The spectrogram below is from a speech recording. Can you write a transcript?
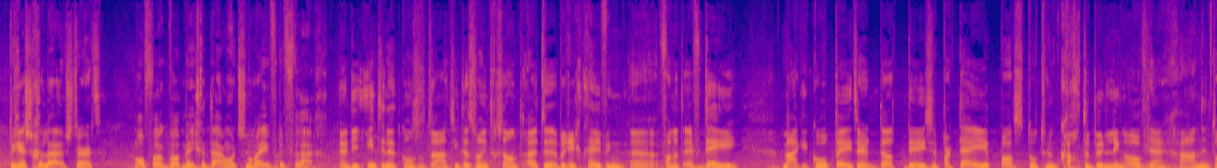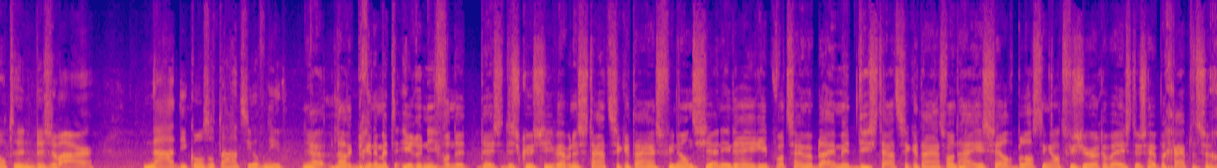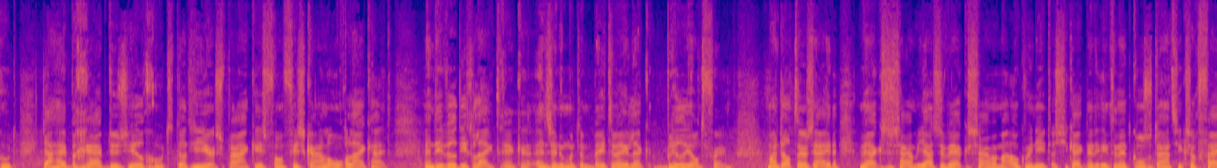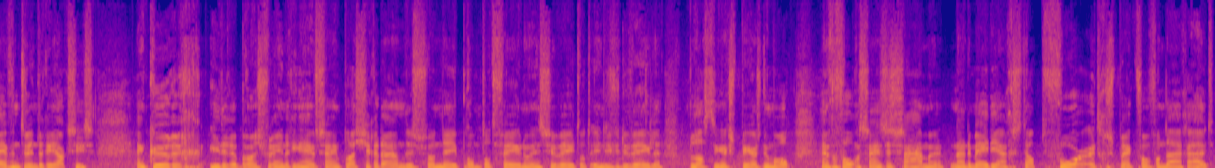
Er is geluisterd. Maar of er ook wat mee gedaan wordt, is nog maar even de vraag. Ja, die internetconsultatie, dat is wel interessant. Uit de berichtgeving uh, van het FD maak ik op, Peter, dat deze partijen pas tot hun krachtenbundeling over zijn gegaan en tot hun bezwaar na die consultatie, of niet? Ja, laat ik beginnen met de ironie van deze discussie. We hebben een staatssecretaris Financiën en iedereen riep... wat zijn we blij met die staatssecretaris... want hij is zelf belastingadviseur geweest, dus hij begrijpt het zo goed. Ja, hij begrijpt dus heel goed dat hier sprake is van fiscale ongelijkheid. En die wil die gelijk trekken. En ze noemen het een btw-lek, briljant frame. Maar dat terzijde. Werken ze samen? Ja, ze werken samen, maar ook weer niet. Als je kijkt naar de internetconsultatie, ik zag 25 reacties. En keurig iedere branchevereniging heeft zijn plasje gedaan. Dus van NEPROM tot VNO-NCW tot individuele belastingexperts, noem maar op. En vervolgens zijn ze samen naar de media gestapt voor het gesprek van vandaag uit.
